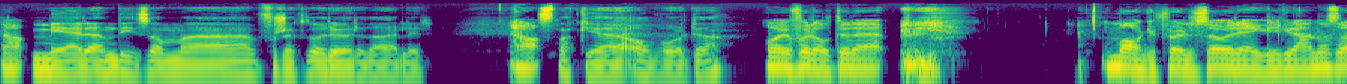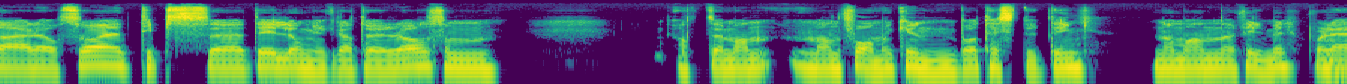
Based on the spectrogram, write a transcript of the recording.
Ja. mer enn de som uh, forsøkte å røre deg eller Ja. snakke alvor til deg. Og i forhold til det magefølelse og regelgreiene, så er det også et tips eh, til unge kreatører òg, som at man, man får med kunden på å teste ut ting når man filmer. For det,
